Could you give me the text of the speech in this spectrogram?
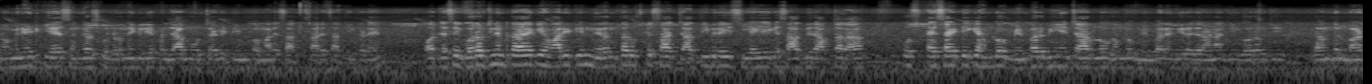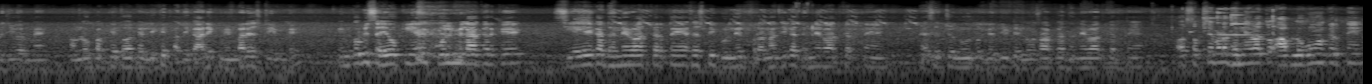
नॉमिनेट किया है संघर्ष को लड़ने के लिए। पंजाब मोर्चा की टीम को हमारे साथ सारे साथी खड़े हैं। और जैसे गौरव जी ने बताया कि हमारी टीम निरंतर उसके साथ जाती भी रही सीआईए के साथ भी रहा रहा। उस एसआईटी के हम लोग मेंबर भी हैं, चार लोग हम लोग मेंबर हैं, नीरज राणा जी, गौरव जी, रामधन भाट जी और मैं। हम लोग पक्के तौर पर लिखित आधिकारिक मेंबर हैं इस टीम के। इनको भी सहयोग किया है। कुल मिलाकर के सी का धन्यवाद करते हैं एसएसपी गुलनीत खुराना जी का धन्यवाद करते हैं एस एच ओ नूरपुर गद्दी ढिल्लो साहब का धन्यवाद करते हैं। और सबसे बड़ा धन्यवाद तो आप लोगों का करते हैं।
